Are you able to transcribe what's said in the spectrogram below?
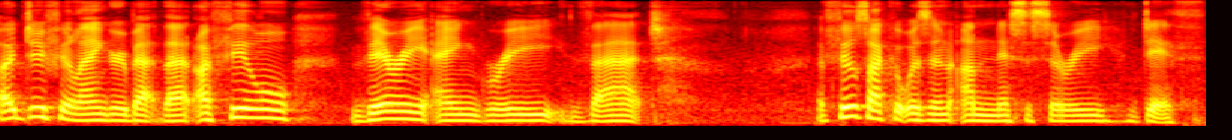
I do feel angry about that. I feel very angry that it feels like it was an unnecessary death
